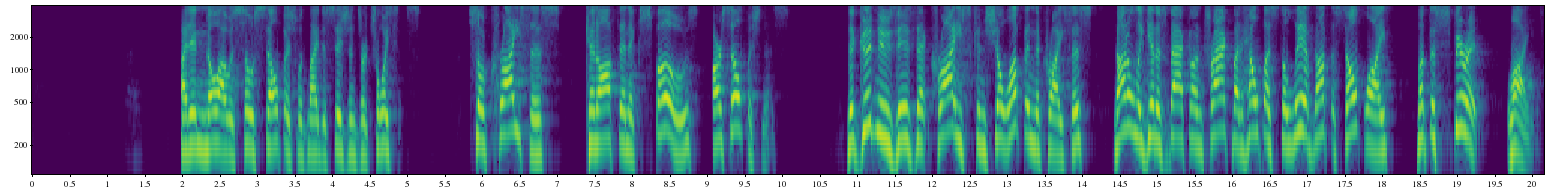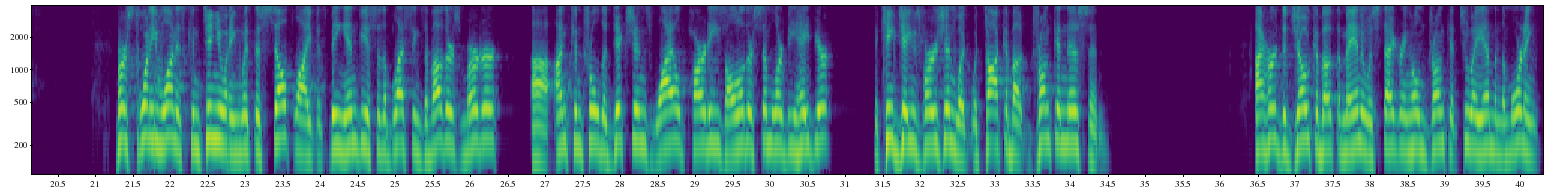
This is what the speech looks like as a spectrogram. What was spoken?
I didn't know I was so selfish with my decisions or choices. So, crisis can often expose our selfishness. The good news is that Christ can show up in the crisis, not only get us back on track, but help us to live not the self life, but the spirit life. Verse 21 is continuing with this self life. It's being envious of the blessings of others, murder, uh, uncontrolled addictions, wild parties, all other similar behavior. The King James Version would, would talk about drunkenness and I heard the joke about the man who was staggering home drunk at 2 a.m. in the morning.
